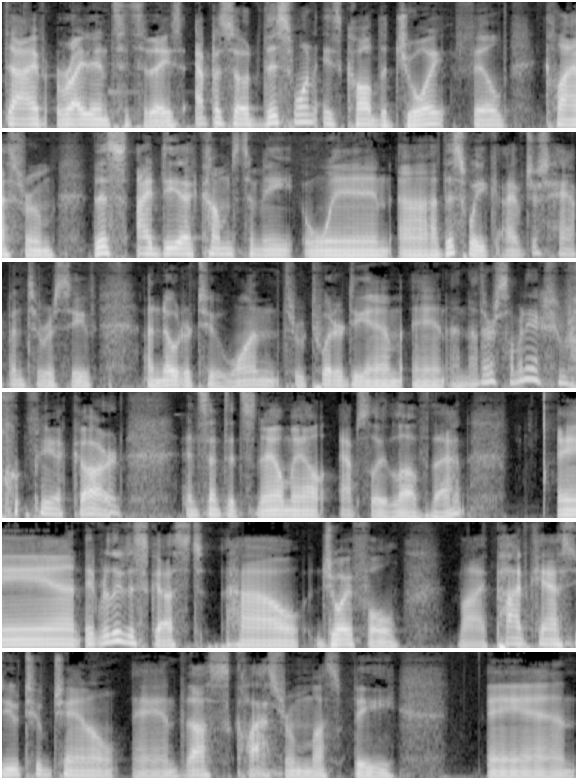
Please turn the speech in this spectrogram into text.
dive right into today's episode. This one is called The Joy Filled Classroom. This idea comes to me when uh, this week I've just happened to receive a note or two, one through Twitter DM, and another, somebody actually wrote me a card and sent it snail mail. Absolutely love that. And it really discussed how joyful my podcast, YouTube channel, and thus classroom must be. And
